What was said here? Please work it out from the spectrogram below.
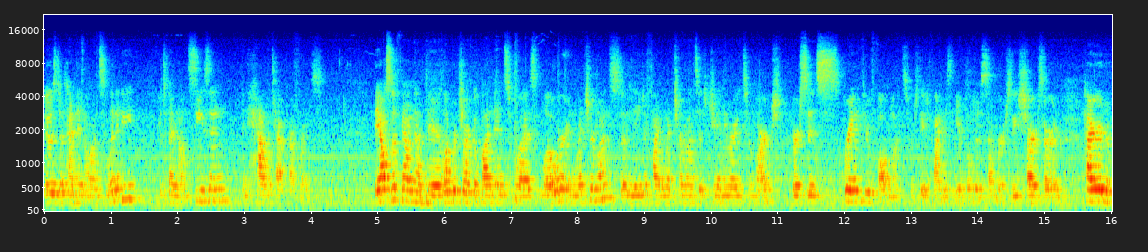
It was dependent on salinity, it was dependent on season, and habitat preference. They also found that their leopard shark abundance was lower in winter months, and they define winter months as January to March, versus spring through fall months, which they define as April to December. So these sharks are in higher,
